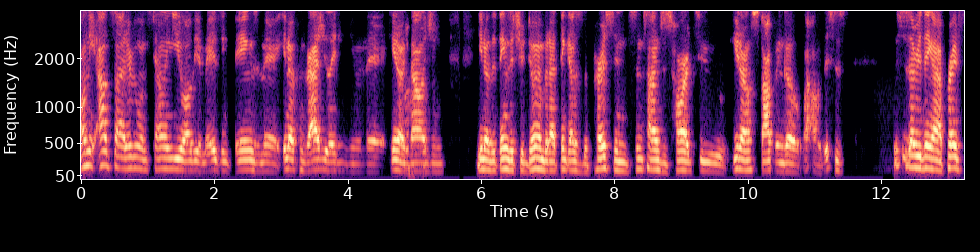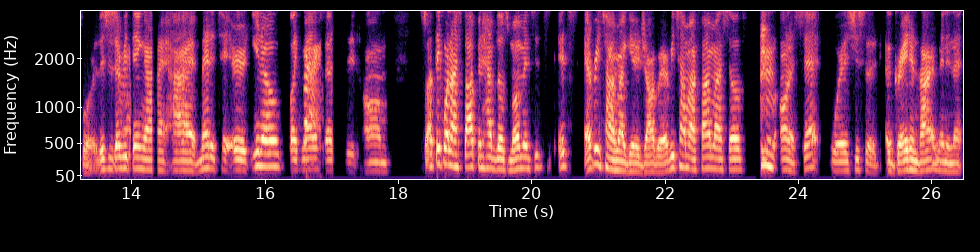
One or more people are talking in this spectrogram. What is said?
on the outside everyone's telling you all the amazing things and they're you know congratulating you and they're you know acknowledging you know the things that you're doing but i think as the person sometimes it's hard to you know stop and go wow this is this is everything i prayed for. This is everything i i meditate or you know like manifested. Um so i think when i stop and have those moments it's it's every time i get a job or every time i find myself on a set where it's just a, a great environment and at,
